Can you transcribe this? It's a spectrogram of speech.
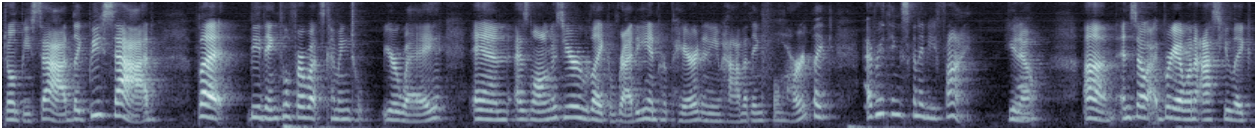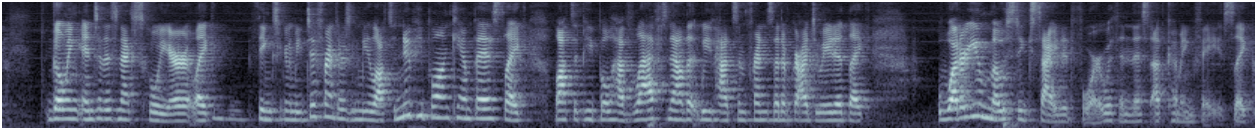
don't be sad." Like be sad, but be thankful for what's coming to your way. And as long as you're like ready and prepared and you have a thankful heart, like everything's going to be fine, you Yeah. know? Um, and so, Bri, I want to ask you, like, going into this next school year, like, things are going to be different. There's going to be lots of new people on campus. Like, lots of people have left now that we've had some friends that have graduated. Like, what are you most excited for within this upcoming phase? Like,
